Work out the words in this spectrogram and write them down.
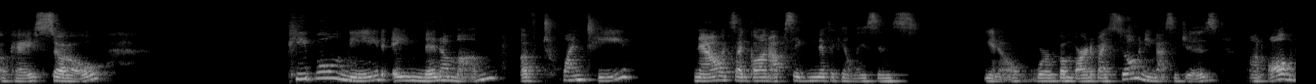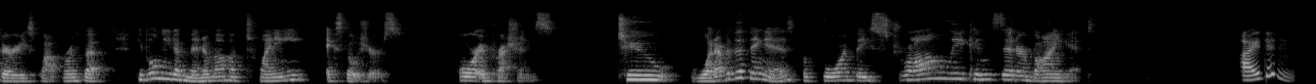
Okay. So, people need a minimum of 20 now it's like gone up significantly since you know we're bombarded by so many messages on all the various platforms but people need a minimum of 20 exposures or impressions to whatever the thing is before they strongly consider buying it i didn't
